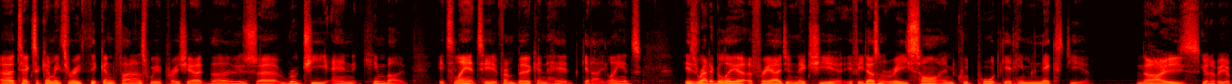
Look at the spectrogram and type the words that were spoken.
Uh, texts are coming through thick and fast. We appreciate those. Uh, Rucci and Kimbo. It's Lance here from Birkenhead. G'day, Lance. Is Ratugolea a free agent next year? If he doesn't re-sign, could Port get him next year? No, he's going to be a,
